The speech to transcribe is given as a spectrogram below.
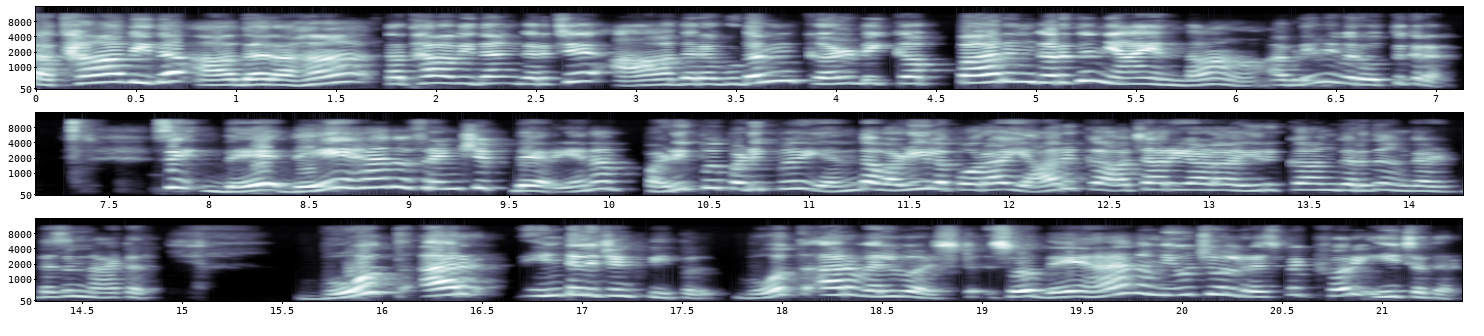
ததாவித ஆதரகா ததாவிதங்கிறச்சு ஆதரவுடன் கேள்விக்கப்பாருங்கிறது நியாயம்தான் அப்படின்னு இவர் ஒத்துக்கிறார் சரி தே தே ஹாவ் அ ஃப்ரெண்ட்ஷிப் தேர் ஏன்னா படிப்பு படிப்பு எந்த வழியில போறா யாருக்கு ஆச்சாரியாளா இருக்காங்கிறது அங்க doesn't matter both are intelligent people. Both are well versed. So they have a mutual respect for each other.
